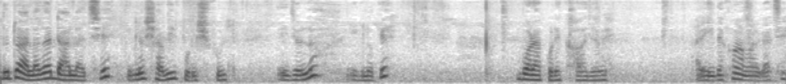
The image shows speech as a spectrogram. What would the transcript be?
দুটো আলাদা ডাল আছে। এগুলো সবই পুরুষ ফুল। এই জন্য এগুলোকে বড়া করে খাওয়া যাবে। আর এই দেখো আমার গাছে,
